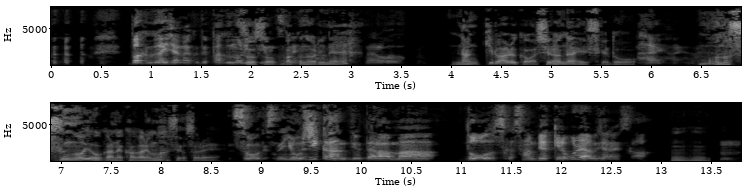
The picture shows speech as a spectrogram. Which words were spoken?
爆買いじゃなくて爆乗りって言うんですね。そうそう、爆乗りね。なるほど。何キロあるかは知らないですけど、はいはい、ものすごいお金かかりますよ、それ。そうですね。4時間って言ったら、まあ、どうですか ?300 キロぐらいあるんじゃないですか？うんうん。うん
